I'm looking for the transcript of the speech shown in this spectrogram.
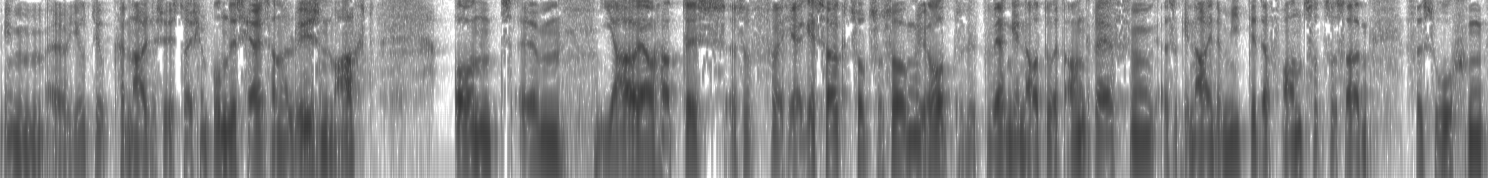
im äh, YouTube-Kanal des österreichischen Bundesheeres Analysen macht. Und ähm, ja, er hat es also vorhergesagt, sozusagen, ja, wir werden genau dort angreifen, also genau in der Mitte der Front sozusagen versuchen,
